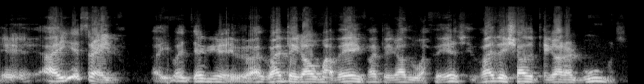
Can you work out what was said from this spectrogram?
É, aí é treino. Aí vai ter que, vai pegar uma vez, vai pegar duas vezes, vai deixar de pegar algumas.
